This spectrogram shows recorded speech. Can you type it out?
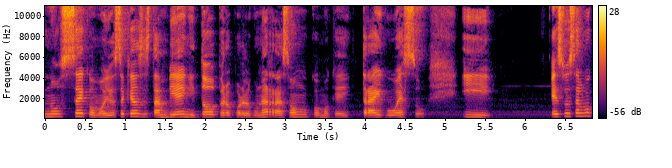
no sé, como yo sé que ellos están bien y todo, pero por alguna razón como que traigo eso. Y eso es algo,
